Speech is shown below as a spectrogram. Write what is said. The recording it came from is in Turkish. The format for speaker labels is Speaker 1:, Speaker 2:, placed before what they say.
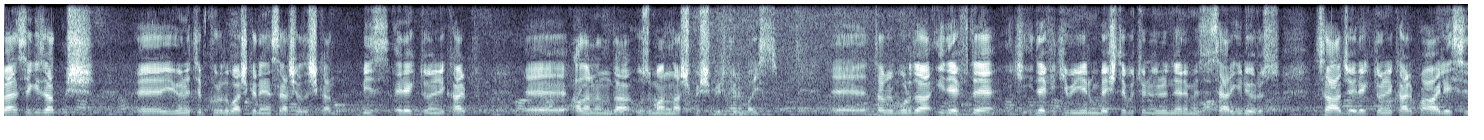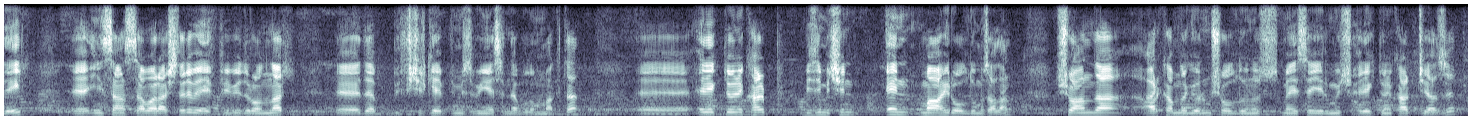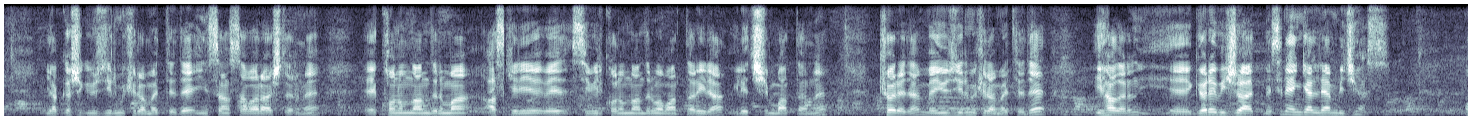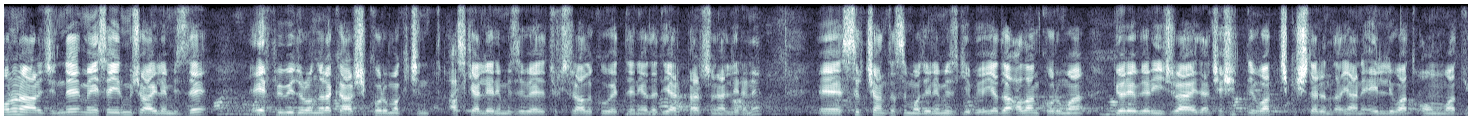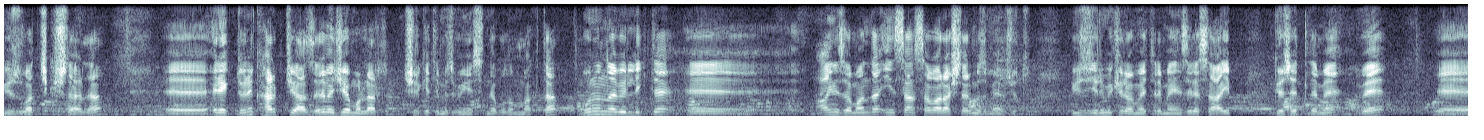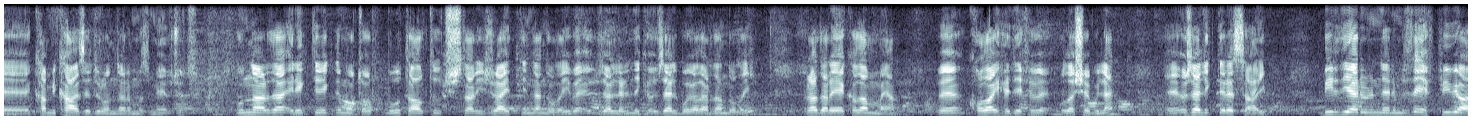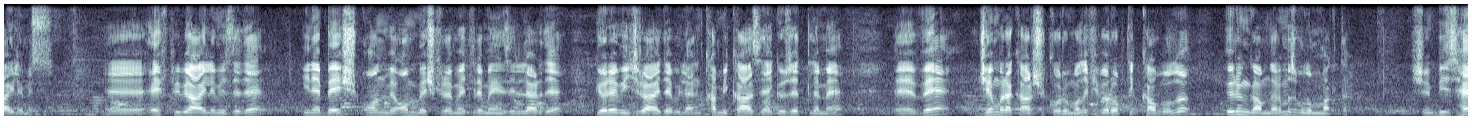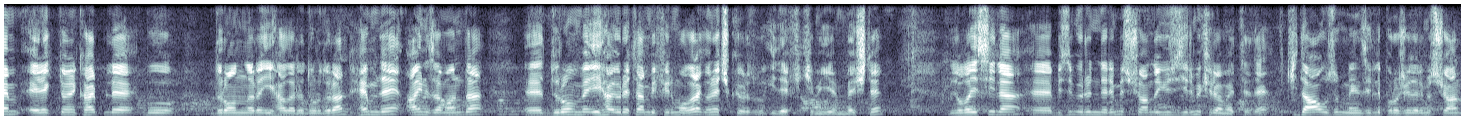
Speaker 1: Ben 860 e, Yönetim Kurulu Başkanı Ensar Çalışkan. Biz elektronik kalp e, alanında uzmanlaşmış bir firmayız. E, tabii burada İDEF'te, İDEF 2025'te bütün ürünlerimizi sergiliyoruz. Sadece elektronik kalp ailesi değil, e, insan hava araçları ve FPV dronlar e, da şirketimiz bünyesinde bulunmakta. E, elektronik harp bizim için en mahir olduğumuz alan. Şu anda arkamda görmüş olduğunuz MS-23 elektronik harp cihazı yaklaşık 120 kilometrede insan hava araçlarını e, konumlandırma, askeri ve sivil konumlandırma bantlarıyla iletişim bantlarını kör eden ve 120 kilometrede İHA'ların e, görev icra etmesini engelleyen bir cihaz. Onun haricinde MS-23 ailemizde FPV dronlara karşı korumak için askerlerimizi ve Türk Silahlı Kuvvetleri'ni ya da diğer personellerini e, sırt çantası modelimiz gibi ya da alan koruma görevleri icra eden çeşitli watt çıkışlarında yani 50 watt, 10 watt, 100 watt çıkışlarda e, elektronik harp cihazları ve jammerlar şirketimiz bünyesinde bulunmakta. Bununla birlikte e, aynı zamanda insan hava araçlarımız mevcut. 120 kilometre menzile sahip gözetleme ve e, kamikaze dronlarımız mevcut. Bunlar da elektrikli motor, bulut altı uçuşlar icra ettiğinden dolayı ve üzerlerindeki özel boyalardan dolayı radara yakalanmayan ve kolay hedefe ulaşabilen e, özelliklere sahip. Bir diğer ürünlerimiz de FPV ailemiz. E, FPV ailemizde de yine 5, 10 ve 15 kilometre menzillerde görev icra edebilen kamikaze, gözetleme e, ve jammer'a karşı korumalı fiber optik kablolu ürün gamlarımız bulunmakta. Şimdi biz hem elektronik kalple bu dronları, İHA'ları durduran hem de aynı zamanda e, drone ve İHA üreten bir firma olarak öne çıkıyoruz bu İDEF 2025'te. Dolayısıyla e, bizim ürünlerimiz şu anda 120 kilometrede. İki daha uzun menzilli projelerimiz şu an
